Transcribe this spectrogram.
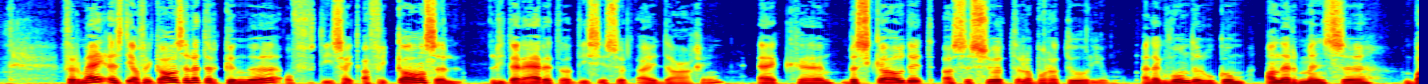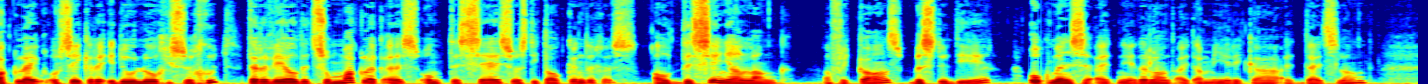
Vir my is die Afrikaanse letterkunde of die Suid-Afrikaanse literêre tradisie 'n soort uitdaging ek uh, beskou dit as 'n soort laboratorium en ek wonder hoekom ander mense baklei oor sekere ideologiese goed terwyl dit so maklik is om te sê soos die taalkundiges al desennia lank Afrikaans bestudeer ook mense uit Nederland, uit Amerika, uit Duitsland.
